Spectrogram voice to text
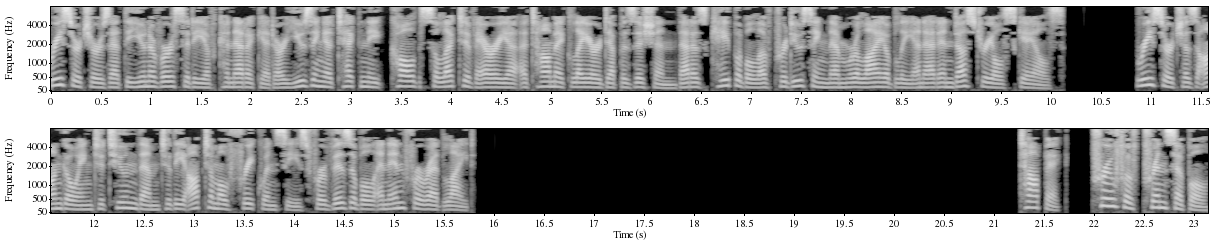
Researchers at the University of Connecticut are using a technique called selective area atomic layer deposition that is capable of producing them reliably and at industrial scales. Research is ongoing to tune them to the optimal frequencies for visible and infrared light. Topic: Proof of principle.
